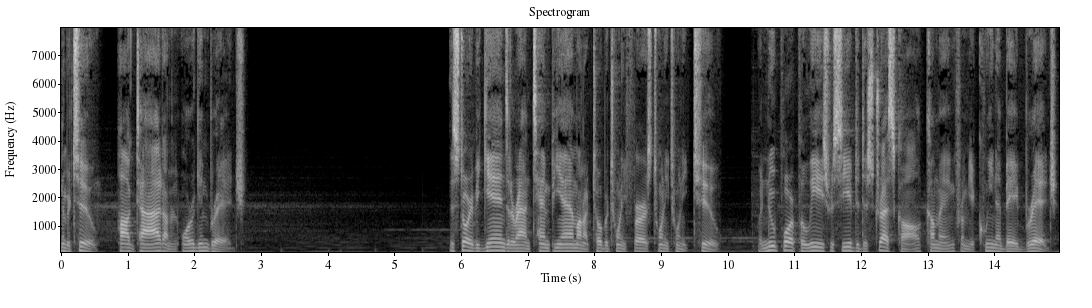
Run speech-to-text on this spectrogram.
Number two, hogtied on an Oregon bridge. The story begins at around 10 p.m. on October 21, 2022, when Newport police received a distress call coming from Yaquina Bay Bridge,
